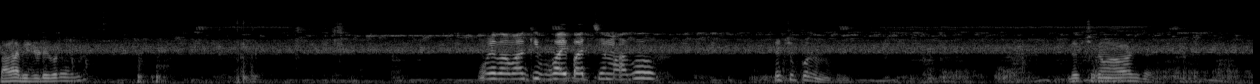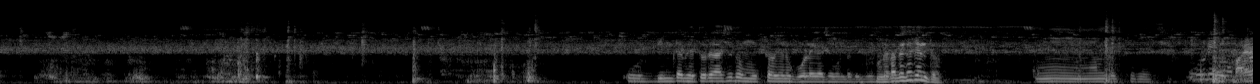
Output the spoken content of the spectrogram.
বাংলা ভিডিও করে ওরে বাবা কি ভয় পাচ্ছে মাগো এ চুপ করো না। দেখছ কেমন আওয়াজ দেয়? ও ডিমটা ভেতরে আছে তো মুখটা ওই জন্য গলে গেছে কোনটা দেখেছেন তো? হুম আমি দেখতে পেয়েছি। ওরে বাবা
